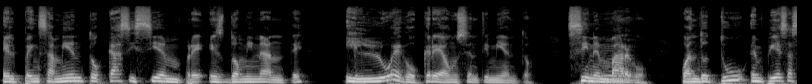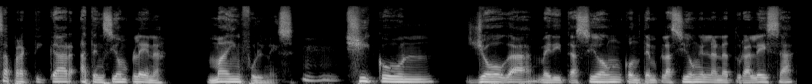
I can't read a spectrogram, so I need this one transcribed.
el pensamiento casi siempre es dominante y luego crea un sentimiento. Sin mm. embargo, cuando tú empiezas a practicar atención plena, mindfulness, shikun, yoga, meditación, contemplación en la naturaleza,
